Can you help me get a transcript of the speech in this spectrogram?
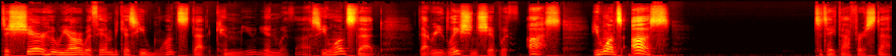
to share who we are with him because he wants that communion with us. He wants that that relationship with us. He wants us to take that first step.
